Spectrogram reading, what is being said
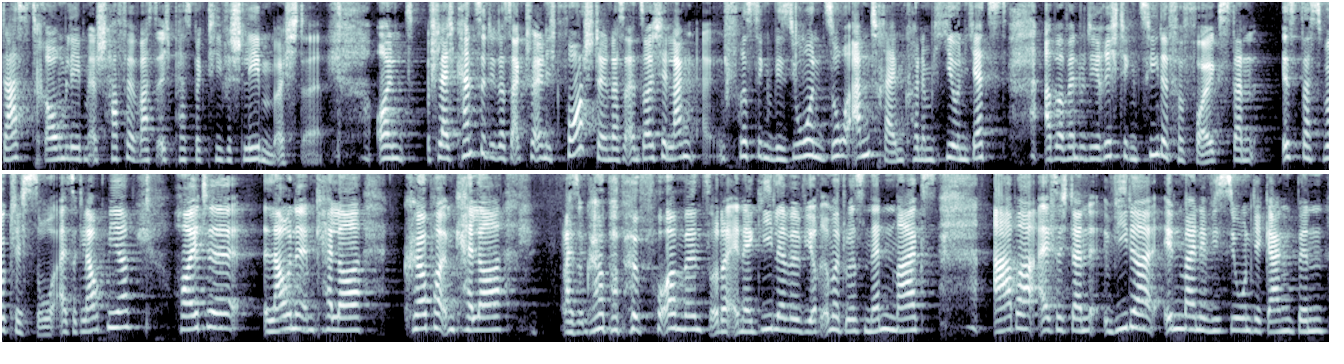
das Traumleben erschaffe, was ich perspektivisch leben möchte. Und vielleicht kannst du dir das aktuell nicht vorstellen, dass eine solche langfristige Vision Emotionen so antreiben können im Hier und Jetzt. Aber wenn du die richtigen Ziele verfolgst, dann ist das wirklich so. Also glaub mir, heute Laune im Keller, Körper im Keller, also Körperperformance oder Energielevel, wie auch immer du es nennen magst. Aber als ich dann wieder in meine Vision gegangen bin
